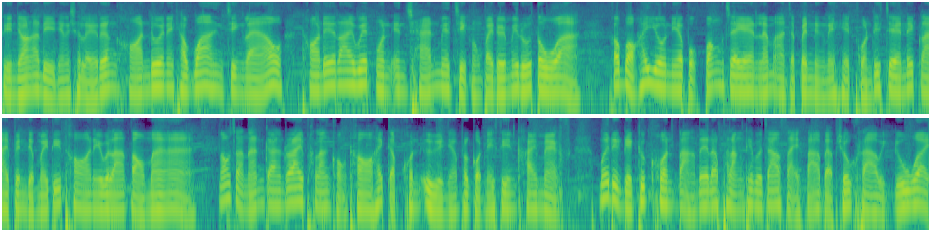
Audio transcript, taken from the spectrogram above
ซีนย้อนอดีตยังเฉลยเรื่องคอนด้วยนะครับว่าจริงๆแล้ว ทอได้ไล่เวทมนต์ Enchant Magic ลงไปโดยไม่รู้ตัว เขาบอกให้โยเนียปกป้องเจน และมันอาจจะเป็นหนึ่งในเหตุผลที่เจนได้กลายเป็นเดอะไมตี้ทอในเวลาต่อมา นอกจากนั้นการไล่พลังของทอให้กับคนอื่นยังปรากฏในซีนคลายแม็กซ์เมื่อเด็กๆทุกคนต่างได้รับพลังเทพเจ้าสายฟ้าแบบชั่วคราวอีกด้วย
